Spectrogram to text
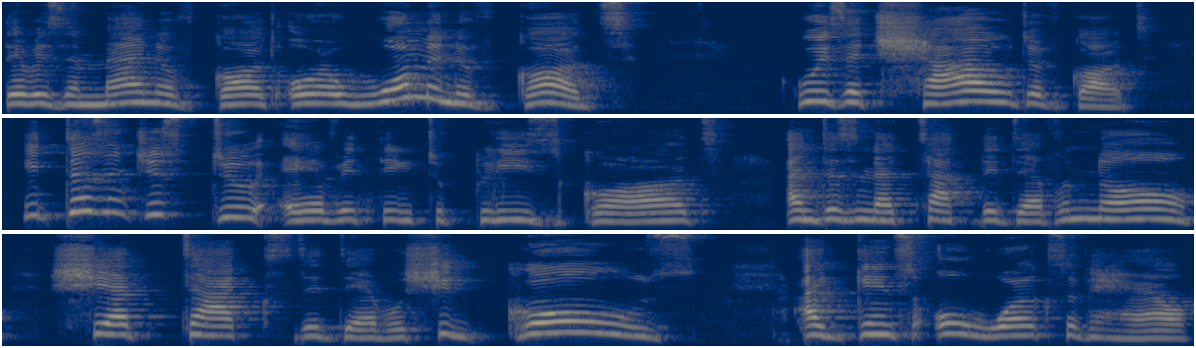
there is a man of God or a woman of God who is a child of God, he doesn't just do everything to please God and doesn't attack the devil. No, she attacks the devil. She goes against all works of hell,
